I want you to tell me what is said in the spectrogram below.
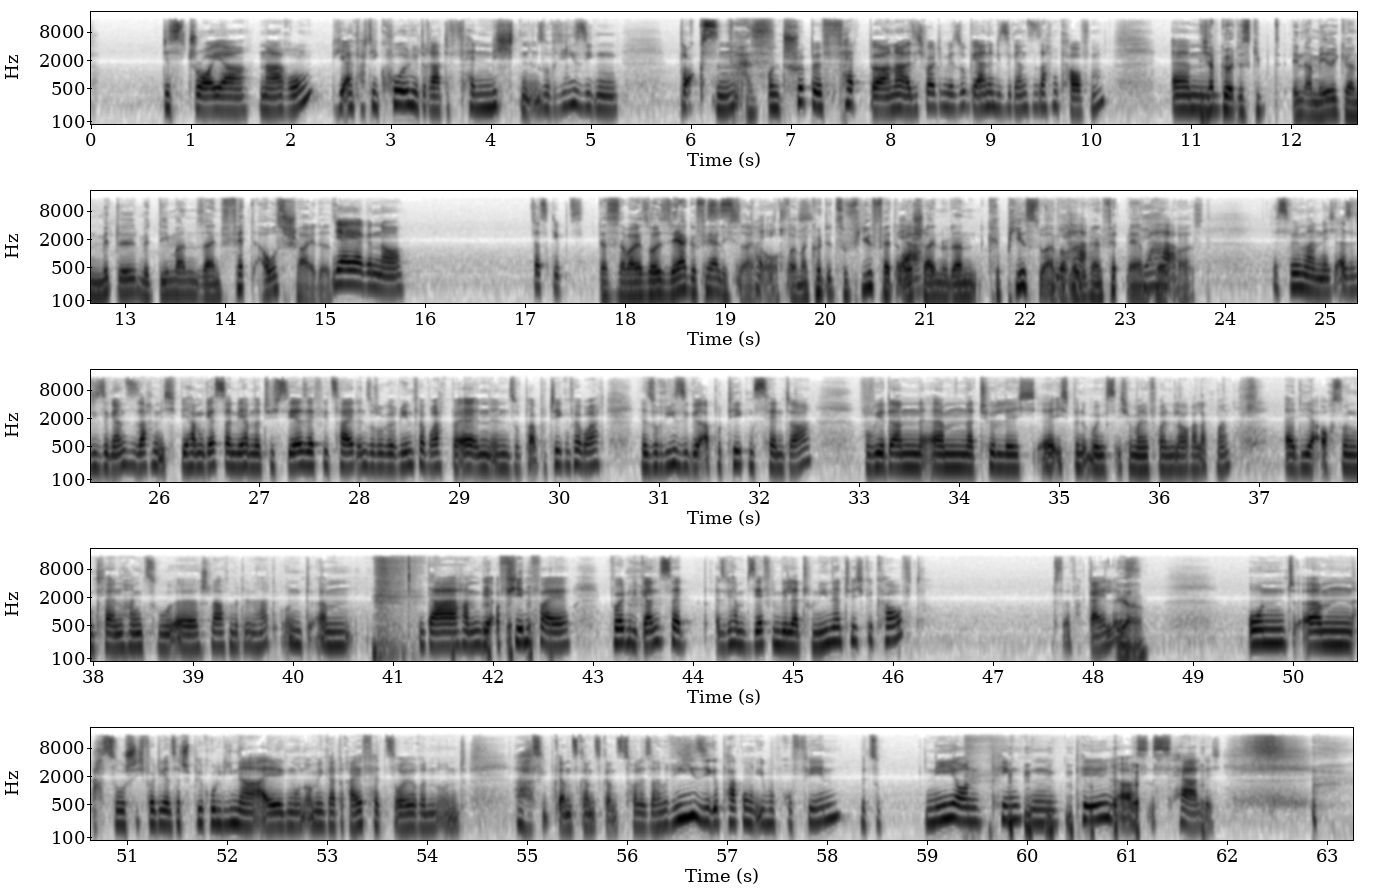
Destroyer Nahrung, die einfach die Kohlenhydrate vernichten in so riesigen Boxen Was? und Triple Fat Burner. Also ich wollte mir so gerne diese ganzen Sachen kaufen. Ähm, Ich habe gehört, es gibt in Amerika ein Mittel, mit dem man sein Fett ausscheidet. Ja, ja, genau. Das gibt's. Das ist aber soll sehr gefährlich sein auch, eklig. weil man könnte zu viel Fett Ja. ausscheiden und dann krepierst du einfach, Ja. weil du kein Fett mehr im Ja. Körper hast. Das will man nicht. Also diese ganzen Sachen, ich, wir haben gestern, wir haben natürlich sehr, sehr viel Zeit in so Drogerien verbracht, bei, äh, in, in so Apotheken verbracht, in so riesige Apothekencenter, wo wir dann ähm, natürlich, äh, ich bin übrigens, ich und meine Freundin Laura Lackmann, äh, die ja auch so einen kleinen Hang zu äh, Schlafmitteln hat. Und ähm, da haben wir auf jeden Fall, wir wollten die ganze Zeit, also wir haben sehr viel Melatonin natürlich gekauft, das einfach geil ist. Ja. Und ähm, ach so, ich wollte die ganze Zeit Spirulina-Algen und Omega-3-Fettsäuren und ach, es gibt ganz, ganz, ganz tolle Sachen. Riesige Packungen Ibuprofen mit so neonpinken Pillen. Ah, es ist herrlich.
